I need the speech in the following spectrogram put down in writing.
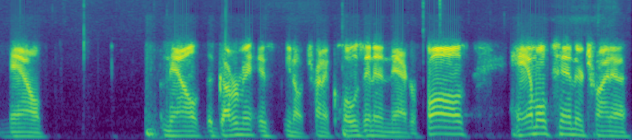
Now now the government is, you know, trying to close in in Niagara Falls, Hamilton. They're trying to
